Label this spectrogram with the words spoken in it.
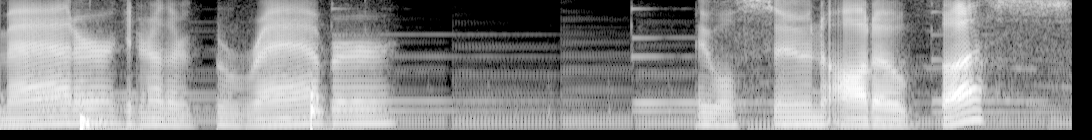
matter. Get another grabber. It will soon auto bus.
